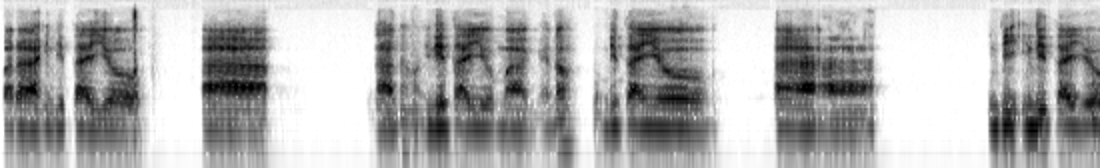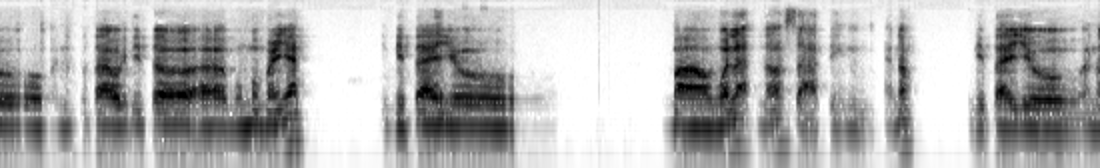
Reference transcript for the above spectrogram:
Para hindi tayo na, ano, hindi tayo mag ano hindi tayo ah, hindi hindi tayo ano tawag dito uh, mumumaryan hindi tayo mawala no sa ating ano hindi tayo ano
